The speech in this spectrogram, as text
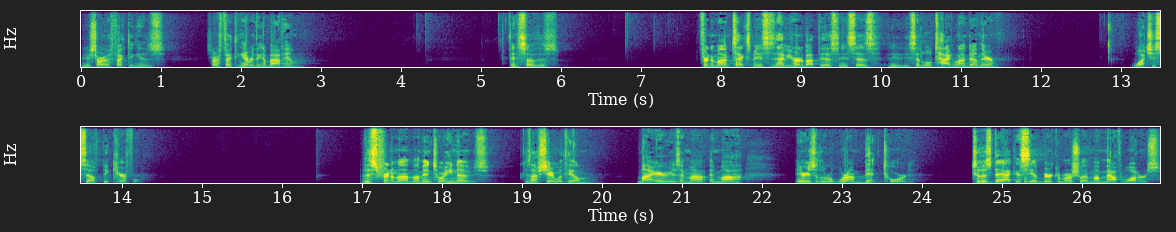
And it started affecting his, started affecting everything about him. And so this friend of mine texts me and says, Have you heard about this? And he says, and he said a little tagline down there Watch yourself, be careful. This friend of mine, my mentor, he knows because I've shared with him my areas and my, and my areas of the world where I'm bent toward. To this day, I can see a beer commercial and my mouth waters.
